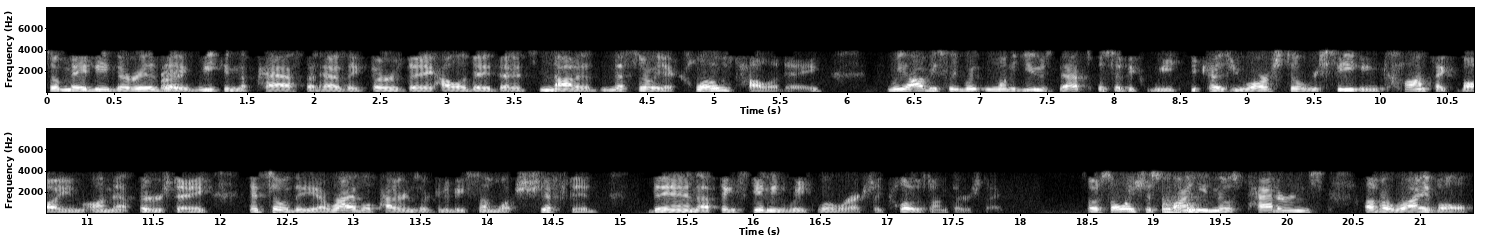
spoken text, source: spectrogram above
So maybe there is right. a week in the past that has a Thursday holiday that it's not a, necessarily a closed holiday, we obviously wouldn't want to use that specific week because you are still receiving contact volume on that Thursday, and so the arrival patterns are going to be somewhat shifted than a Thanksgiving week where we're actually closed on Thursday. So it's always just mm-hmm. finding those patterns of arrival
